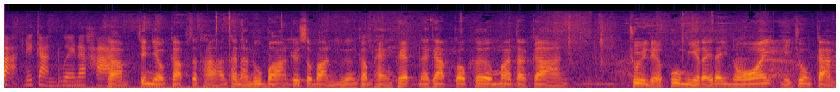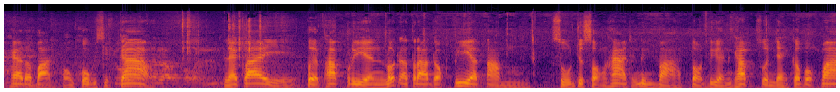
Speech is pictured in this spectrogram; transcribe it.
บาทด้วยกันด้วยนะคะครับเช่นเดียวกับสถานธนานุบาลเทศบาลเมืองกำแพงเพชรนะครับก็เพิ่มมาตรการช่วยเหลือผู้มีรายได้น้อยในช่วงการแพร่ระบาดของโควิด -19 และใกล้เปิดภาคเรียนลดอัตราดอกเบี้ยต่ำ 0.25 ถึง 1 บาทต่อเดือนครับ ส่วนใหญ่ก็พบว่า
